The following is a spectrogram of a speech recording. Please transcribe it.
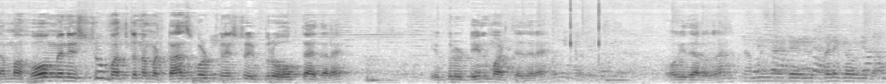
ನಮ್ಮ ಹೋಮ್ ಮಿನಿಸ್ಟ್ರು ಮತ್ತು ನಮ್ಮ ಟ್ರಾನ್ಸ್ಪೋರ್ಟ್ ಮಿನಿಸ್ಟ್ರು ಇಬ್ರು ಹೋಗ್ತಾ ಇದ್ದಾರೆ. ಇಬ್ರು ಡೀಲ್ ಮಾಡ್ತಾ ಇದ್ದಾರೆ. ಹೋಗಿದಾರಲ್ಲ ಬೆಳಿಗ್ಗೆ ಹೋಗಿದ್ದಾರೆ.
